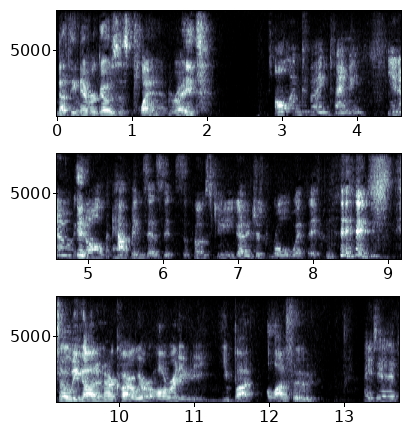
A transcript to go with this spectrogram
nothing ever goes as planned, right? All in divine timing. You know, It- it all happens as it's supposed to. You got to just roll with it. So we got in our car. We were already. You bought a lot of food. I did.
